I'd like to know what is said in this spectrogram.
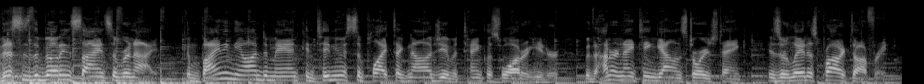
This is the building science of Rinnai, combining the on-demand continuous supply technology of a tankless water heater with a 119 gallon storage tank is their latest product offering.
